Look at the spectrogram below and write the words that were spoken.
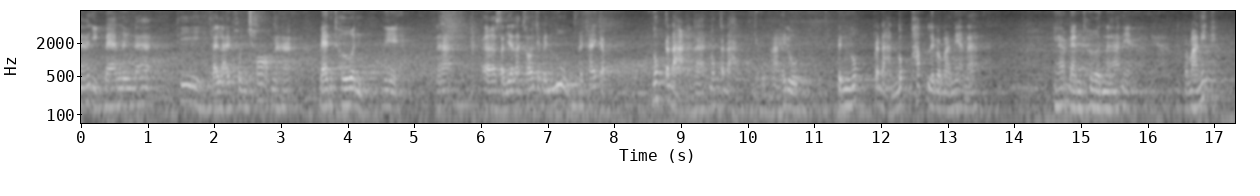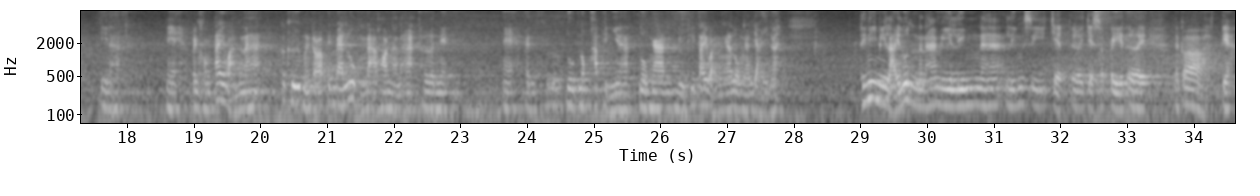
นะฮะอีกแบรนด์หนึ่งนะฮะที่หลายๆ คนชอบนะฮะแบรนด์เทิร์นนี่นะฮะสัญลักษณ์เขาจะเป็นรูปคล้ายๆกับนกกระดาษนะฮะนกกระดาษเดี๋ยวผมหาให้ดู เป็นนกกระดาษนกพับเลยประมาณเนี้ยนะนี่ฮะแบรนด์เทิร์นนะฮะเนี่ยประมาณนี้นี่นะฮะนี่เป็นของไต้หวันนะฮะก็คือเหมือนกับว่าเป็นแบรนด์ลูกของดาฮอนนะฮะเทิร์นเนี่ยเนี่ยเป็นรูปนกพับอย่างนี้นะฮะโรงงานอยู่ที่ไต้หวันนะโรงงานใหญ่นะ ที่นี่มีหลายรุ่นนะฮะ มีลิงนะฮะ ลิง C7 เอ่ย7สปีดเอ่ยแล้วก็เนี่ย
